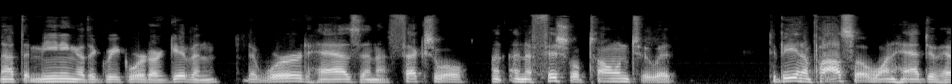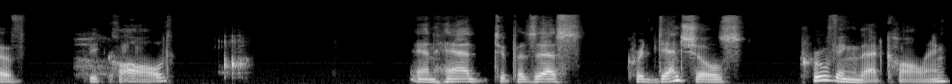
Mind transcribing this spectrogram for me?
not the meaning of the Greek word, are given. The word has an effectual, an, an official tone to it. To be an apostle, one had to have be called and had to possess credentials proving that calling.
